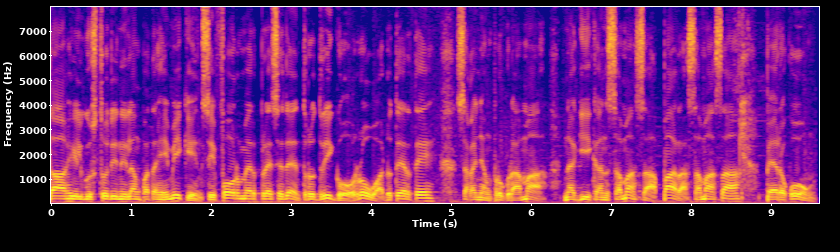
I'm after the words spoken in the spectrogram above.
dahil gusto din nilang patahimikin si former President Rodrigo Roa Duterte sa kanyang programa Nagikan sa Masa para sa Masa. Pero kung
